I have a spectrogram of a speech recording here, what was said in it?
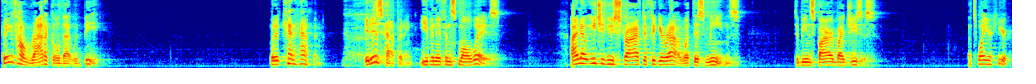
Think of how radical that would be. But it can happen. It is happening, even if in small ways. I know each of you strive to figure out what this means to be inspired by Jesus. That's why you're here.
